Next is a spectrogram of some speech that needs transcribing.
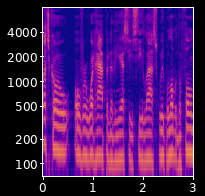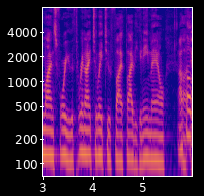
Let's go over what happened to the SEC last week. We'll open the phone lines for you 392 8255. You can email I uh, thought.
